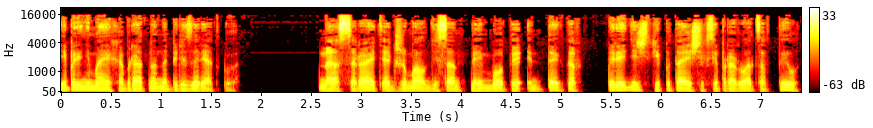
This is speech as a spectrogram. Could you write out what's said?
и принимая их обратно на перезарядку. Насрать отжимал десантные боты интектов, периодически пытающихся прорваться в тыл,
